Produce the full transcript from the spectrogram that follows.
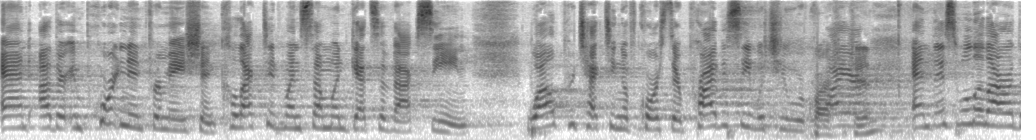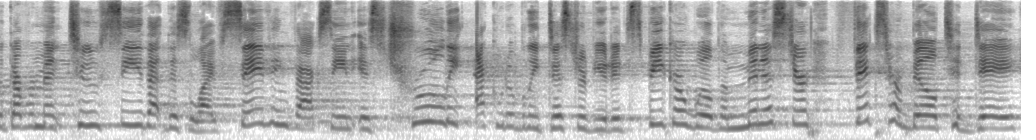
and other important information collected when someone gets a vaccine, while protecting, of course, their privacy, which you require. Question. And this will allow the government to see that this life-saving vaccine is truly equitably distributed. Speaker, will the minister fix her bill today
